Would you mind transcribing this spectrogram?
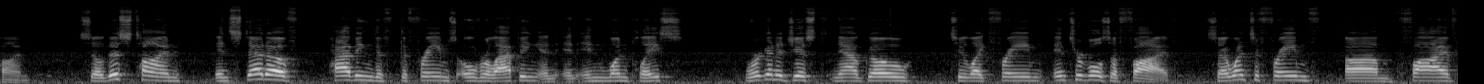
time. So this time, instead of having the, the frames overlapping and, and in one place, we're going to just now go to like frame intervals of five. So I went to frame um, five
